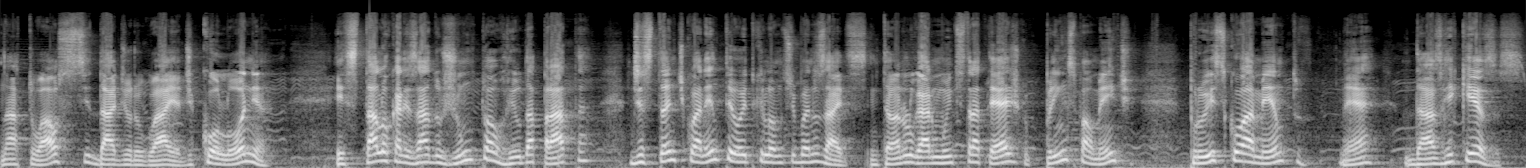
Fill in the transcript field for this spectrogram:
na atual cidade uruguaia de Colônia está localizado junto ao Rio da Prata, distante 48 quilômetros de Buenos Aires. Então era um lugar muito estratégico, principalmente para o escoamento né, das riquezas.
